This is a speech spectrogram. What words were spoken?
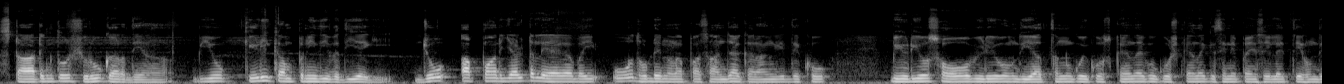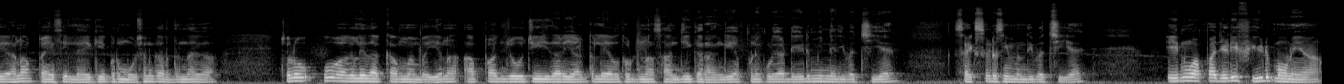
ਸਟਾਰਟਿੰਗ ਤੋਂ ਸ਼ੁਰੂ ਕਰਦੇ ਆ, ਵੀ ਉਹ ਕਿਹੜੀ ਕੰਪਨੀ ਦੀ ਵਧੀਆ ਹੈਗੀ। ਜੋ ਆਪਾਂ ਰਿਜ਼ਲਟ ਲਿਆ ਹੈਗਾ ਬਾਈ, ਉਹ ਤੁਹਾਡੇ ਨਾਲ ਆਪਾਂ ਸਾਂਝਾ ਕਰਾਂਗੇ। ਦੇਖੋ, ਵੀਡੀਓ 100 ਵੀਡੀਓ ਆਉਂਦੀ ਆ ਤੁਹਾਨੂੰ ਕੋਈ ਕੁਛ ਕਹਿੰਦਾ, ਕੋਈ ਕੁਛ ਕਹਿੰਦਾ, ਕਿਸੇ ਨੇ ਪੈਸੇ ਲੈਤੇ ਹੁੰਦੇ ਆ, ਹਨਾ? ਪੈਸੇ ਲੈ ਕੇ ਪ੍ਰਮੋਸ਼ਨ ਕਰ ਦਿੰਦਾ ਹੈਗਾ। ਚਲੋ, ਉਹ ਅਗਲੇ ਦਾ ਕੰਮ ਹੈ ਬਈ ਨਾ ਆਪਾਂ ਜੋ ਚੀਜ਼ ਦਾ ਰਿਜ਼ਲਟ ਲਿਆ, ਉਹ ਤੁਹਾਡੇ ਨਾਲ ਸਾਂਝੀ ਕਰਾਂਗੇ। ਆਪਣੇ ਕੋਲ ਆ ਡੇਢ ਮਹੀਨੇ ਦੀ ਬੱਚੀ ਹੈ, ਸੈਕਸਡ ਸੀਮਨ ਦੀ ਬੱਚੀ ਹੈ। ਇਹਨੂੰ ਆਪਾਂ ਜਿਹੜੀ ਫੀਡ ਪਾਉਣੇ ਆ,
